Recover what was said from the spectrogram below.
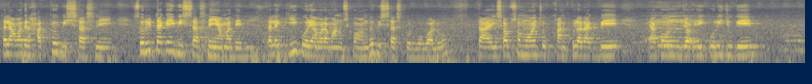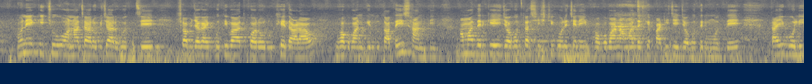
তাহলে আমাদের হাতকেও বিশ্বাস নেই, শরীরটাকেই বিশ্বাস নেই আমাদের। তাহলে কি করে আমরা মানুষকে অন্ধবিশ্বাস করব বলো? তাই সব সময় চোখ কান খোলা রাখবে। এখন এই কলিযুগে অনেক কিছু অনাচার, অবিচার হচ্ছে। সব জায়গায় প্রতিবাদ করো, রুখে দাঁড়াও। ভগবান কিন্তু তাতেই শান্তি। আমাদেরকে এই জগৎটা সৃষ্টি করেছেন, এই ভগবান আমাদেরকে পাঠিয়েছে এই জগতের মধ্যে। তাই বলি,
